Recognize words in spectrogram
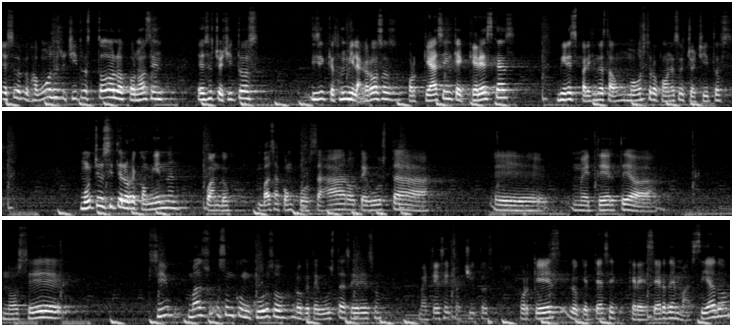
esos los famosos chochitos, todos los conocen, esos chochitos dicen que son milagrosos porque hacen que crezcas, vienes pareciendo hasta un monstruo con esos chochitos. Muchos sí te lo recomiendan cuando vas a concursar o te gusta eh, meterte a, no sé, sí, más es un concurso lo que te gusta hacer eso, meterse chochitos, porque es lo que te hace crecer demasiado.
